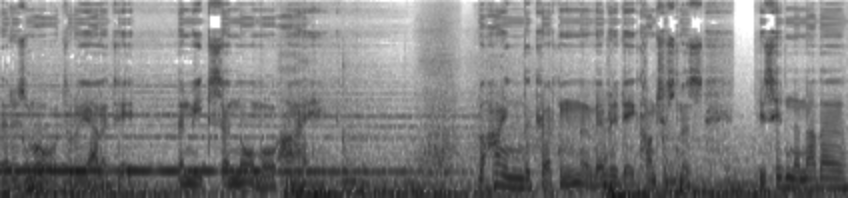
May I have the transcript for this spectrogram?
There is more to reality than meets a normal eye. Behind the curtain of everyday consciousness is hidden another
